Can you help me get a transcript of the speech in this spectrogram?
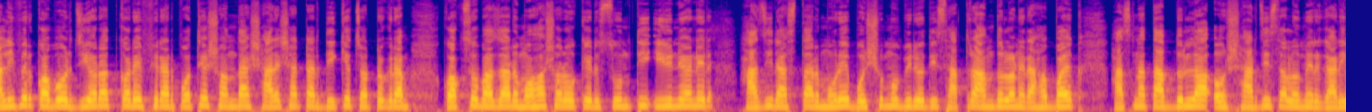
আলিফের কবর জিয়রত করে ফেরার পথে সন্ধ্যা সাড়ে সাতটার দিকে চট্টগ্রাম কক্সবাজার মহাসড়কের সুন্তি ইউনিয়নের হাজি রাস্তার মোড়ে বৈষম্য বিরোধী ছাত্র আন্দোলনের আহ্বায়ক হাসনাত আবদুল্লাহ ও সার্জিস আলমের গাড়ি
